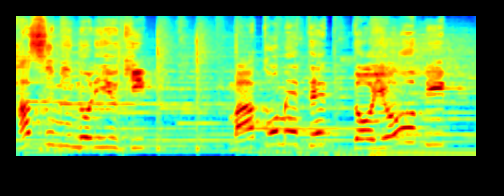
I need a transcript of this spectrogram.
蓮見紀之まとめて土曜日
